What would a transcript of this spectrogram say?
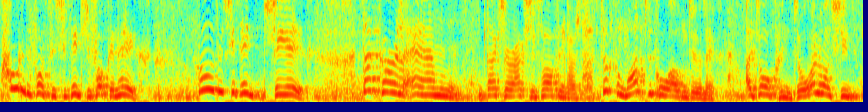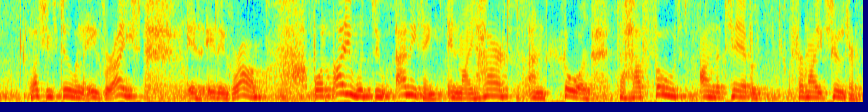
how in the fuck does she think she fucking is? Who does she think she is? That girl um, that you're actually talking about doesn't want to go out and do this. I don't condone what she what she's doing is right. It, it is wrong. But I would do anything in my heart and soul to have food on the table for my children.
